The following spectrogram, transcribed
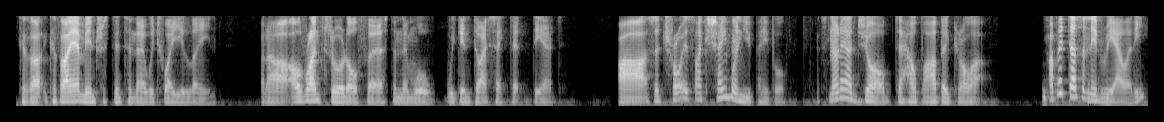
Because I, cause I am interested to know which way you lean. But uh, I'll run through it all first, and then we'll we can dissect it at the end. Uh, so Troy's like, shame on you people. It's not our job to help Abed grow up. Abed doesn't need reality.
